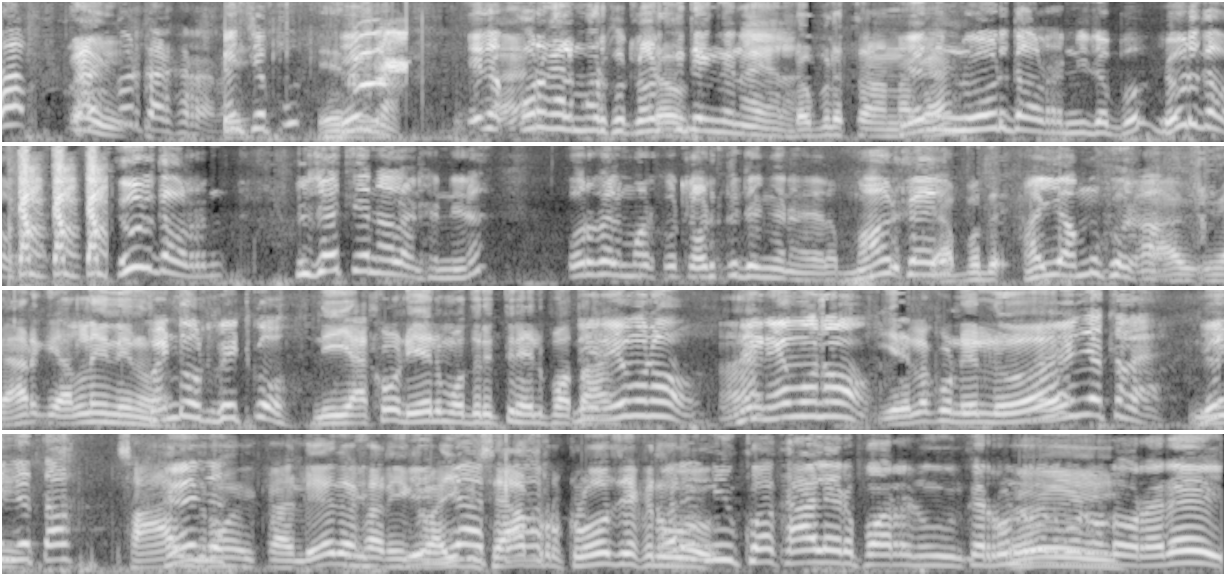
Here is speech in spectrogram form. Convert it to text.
రా, చెప్పు? ఏంద్రా? ఏదో కూరగాయల మార్కెట్లో అడుగు తెంగనాయాల డబ్బులు నోడు కావాలరా నీ డబ్బు? ఎవడు కావాలి ఎవడు కావాలరా? నువ్వు చేతి తినాలంట నేను? కూరగాయల మార్కెట్లో అడుగు మామిడికాయలు లేకపోతే- అయ్యి అమ్ముకోరా? వెళ్ళని నేను. బండి ఒకటి పెట్టుకో. నీ అకౌంట్ ఏలు ముద్ర వెళ్ళిపోతా. నేనేమోనో? నేనేమోనో? వెళ్ళకుండా వెళ్ళు. ఏం చేస్తావా? ఏం చేస్తా? సాయంత్రం ఇక లేదా? చాప్టర్ క్లోజ్ నువ్వు. నీకు కాలేరు పోరా నువ్వు. ఇంకా రెండు రోజులు. ఉండవు రే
